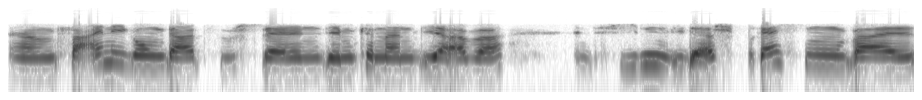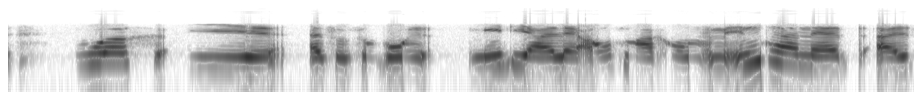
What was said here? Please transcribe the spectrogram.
ähm, Vereinigung darzustellen. Dem können wir aber entschieden widersprechen, weil durch die, also sowohl mediale Aufmachung im Internet als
